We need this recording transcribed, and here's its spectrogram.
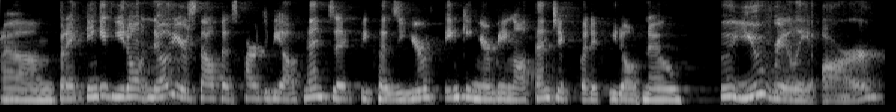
Um, but I think if you don't know yourself, it's hard to be authentic because you're thinking you're being authentic. But if you don't know who you really are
